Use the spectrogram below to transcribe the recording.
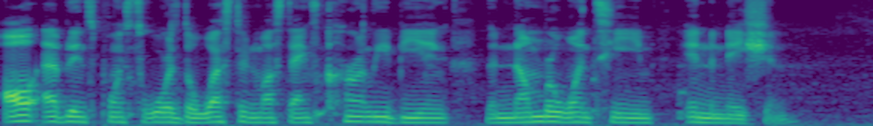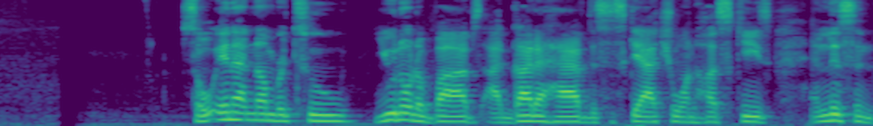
all evidence points towards the Western Mustangs currently being the number one team in the nation. So in at number two, you know the vibes. I gotta have the Saskatchewan Huskies. And listen,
